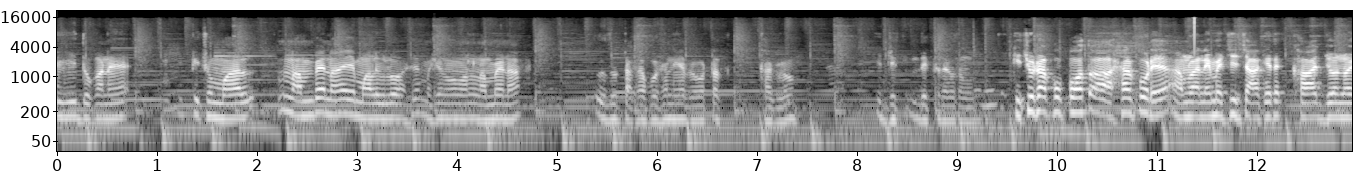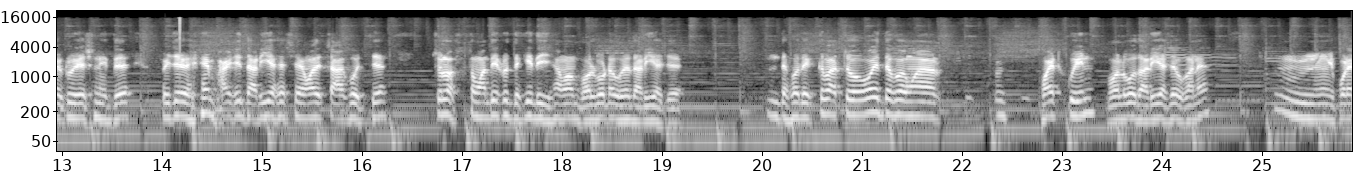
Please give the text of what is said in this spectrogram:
এই দোকানে কিছু মাল নামবে না, এই মালগুলো আছে মেশিনের মাল নামবে না। শুধু টাকা পয়সা নিয়ে ব্যাপারটা থাকল। দেখতে থাকো তোমরা। কিছুটা পথ আসার পরে আমরা নেমেছি চা খেতে, খাওয়ার জন্য একটু রেস্ট নিতে। ওই যে ভাইটি দাঁড়িয়ে আছে, সে আমাদের চা করছে। চলো তোমাদের একটু দেখিয়ে দিই, আমার ভলভোটা ঘুরে দাঁড়িয়ে আছে। দেখো, দেখতে পাচ্ছ, ওই দেখো আমার হোয়াইট কুইন ভলভো দাঁড়িয়ে আছে ওখানে। এরপরে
